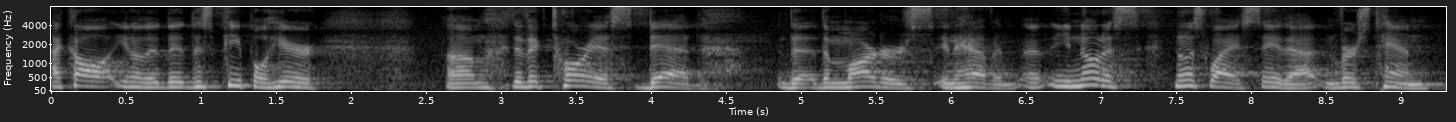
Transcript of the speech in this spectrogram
I call, you know, the, the, this people here, um, the victorious dead, the, the martyrs in heaven. Uh, you notice, notice why I say that in verse 10.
